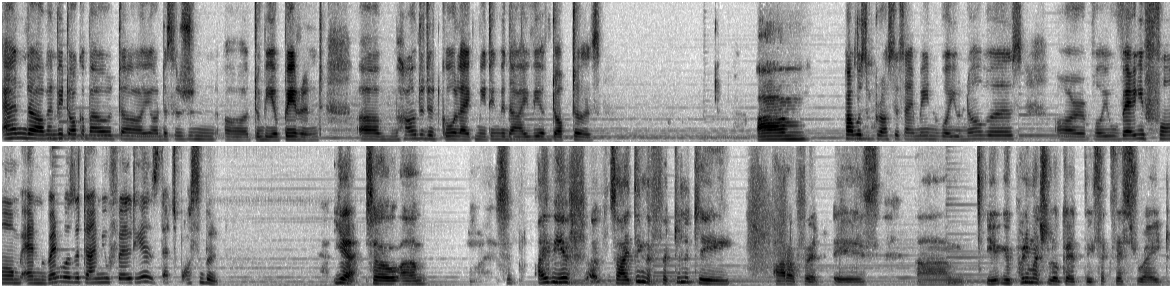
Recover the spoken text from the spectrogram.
And uh, when we talk about uh, your decision uh, to be a parent, um, how did it go like meeting with the IVF doctors? Um, How was the process? I mean, were you nervous or were you very firm? And when was the time you felt, yes, that's possible? Yeah. So, um, so IVF. So I think the fertility part of it is um, you, you pretty much look at the success rate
